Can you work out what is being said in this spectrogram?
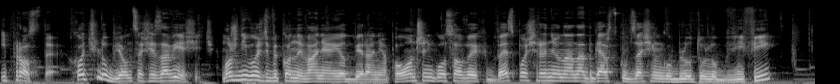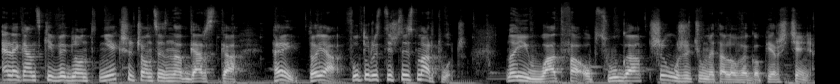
i proste, choć lubiące się zawiesić. Możliwość wykonywania i odbierania połączeń głosowych bezpośrednio na nadgarstku w zasięgu Bluetooth lub Wi-Fi. Elegancki wygląd, nie krzyczący z nadgarstka Hej, to ja, futurystyczny smartwatch. No i łatwa obsługa przy użyciu metalowego pierścienia.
